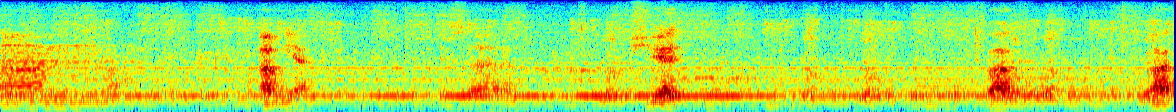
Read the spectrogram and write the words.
Um, oh yeah. Fuck.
